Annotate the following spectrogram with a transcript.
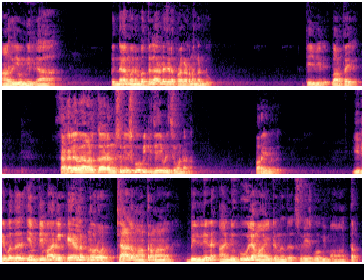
അറിയുന്നില്ല. ഇന്നലെ മുനമ്പത്തുകാരുടെ ചില പ്രകടനം കണ്ടു. ടി വിയിൽ വാർത്തയിൽ സകല ആൾക്കാരും സുരേഷ് ഗോപിക്ക് ജയി വിളിച്ചുകൊണ്ടാണ് പറയുന്നത്. ഇരുപത് എം പിമാരിൽ കേരളത്തിൽ നിന്ന് ഒരൊറ്റ ആൾ മാത്രമാണ് ബില്ലിന് അനുകൂലമായിട്ട് നിന്നത്. സുരേഷ് ഗോപി മാത്രം.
